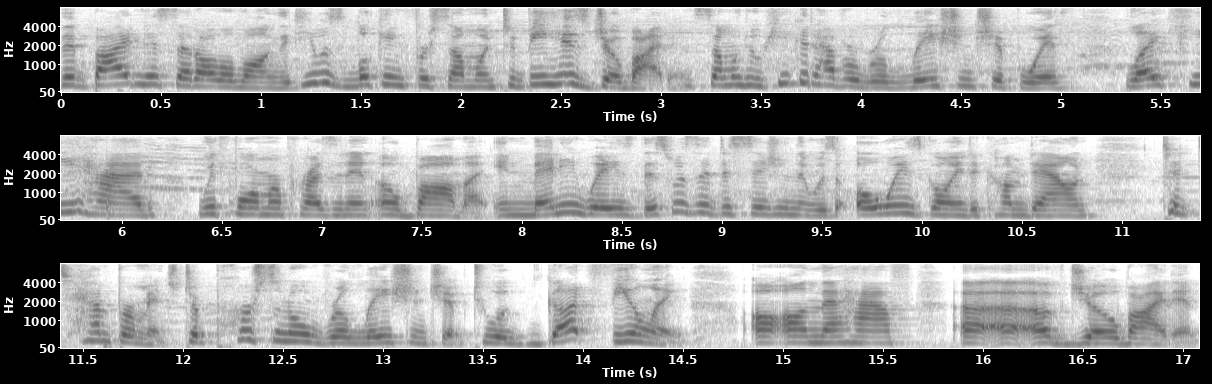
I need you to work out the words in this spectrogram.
that Biden has said all along that he was looking for someone to be his Joe Biden, someone who he could have a relationship with, like he had with former President Obama. In many ways, this was a decision that was always going to come down to temperament, to personal relationship, to a gut feeling uh, on behalf uh, of Joe Biden.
